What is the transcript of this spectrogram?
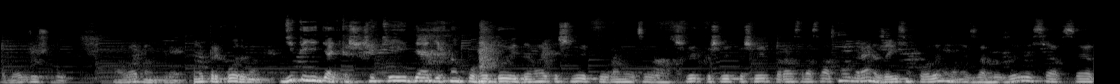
продовжуєш рух. А ладно, ми приходимо. Діти їдять, кажуть, які їдять, їх нам погодують, давайте швидко, там, це, швидко, швидко, швидко, раз, раз, раз. Ну, реально, за 8 хвилин вони загрузилися, все.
